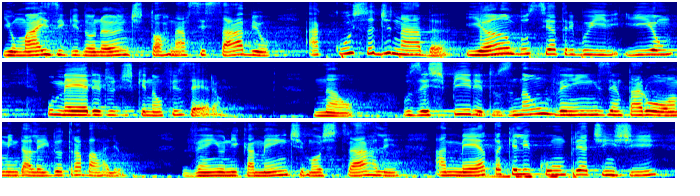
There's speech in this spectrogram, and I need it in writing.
e o mais ignorante tornar-se sábio à custa de nada, e ambos se atribuiriam o mérito de que não fizeram. Não, os espíritos não vêm isentar o homem da lei do trabalho. Vêm unicamente mostrar-lhe a meta que ele cumpre atingir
